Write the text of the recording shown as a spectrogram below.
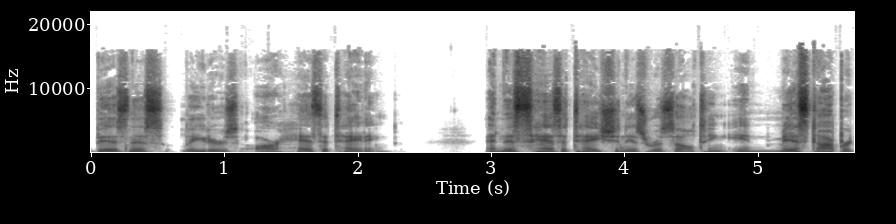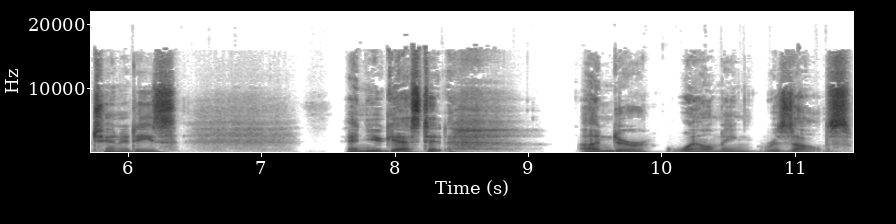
business leaders are hesitating. And this hesitation is resulting in missed opportunities. And you guessed it, underwhelming results.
